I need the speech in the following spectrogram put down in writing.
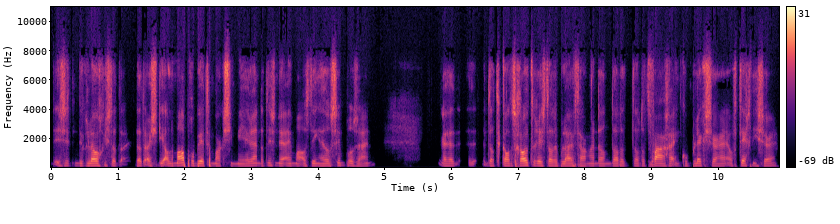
is het natuurlijk logisch dat, dat als je die allemaal probeert te maximeren, en dat is nu eenmaal als dingen heel simpel zijn, uh, dat de kans groter is dat het blijft hangen dan dat het, dat het vager en complexer of technischer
